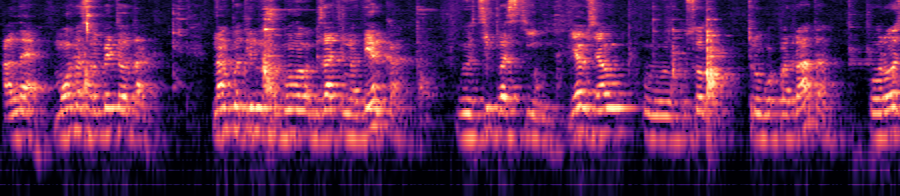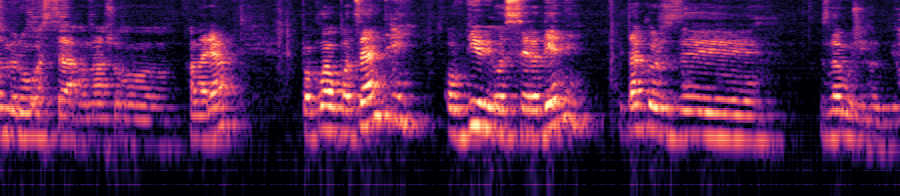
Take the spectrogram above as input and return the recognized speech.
Але можна зробити отак. Нам потрібно, щоб була обов'язково дирка в цій пластині. Я взяв е, кусок трубоквадрата по розміру ось цього нашого фонаря, поклав по центрі, обвів його з середини і також з, знаружі його обвів.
